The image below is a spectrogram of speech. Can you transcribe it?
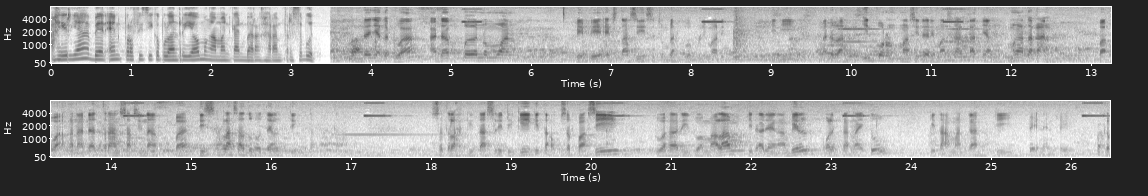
Akhirnya BNN Provinsi Kepulauan Riau mengamankan barang haram tersebut. Kemudian yang kedua ada penemuan BB ekstasi sejumlah 25 ribu. Ini adalah informasi dari masyarakat yang mengatakan bahwa akan ada transaksi narkoba di salah satu hotel di Kota Batam. Setelah kita selidiki, kita observasi dua hari dua malam tidak ada yang ambil. Oleh karena itu kita amankan di BNNP.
